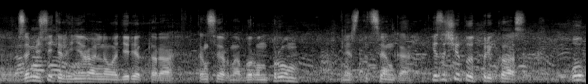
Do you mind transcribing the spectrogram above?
э, заместитель генерального директора концерна «Оборонпром» э, Стеценко и зачитывает приказ об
